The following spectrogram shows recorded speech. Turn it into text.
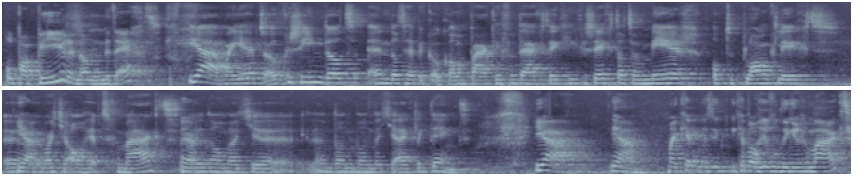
op papier en dan in het echt. Ja, maar je hebt ook gezien dat, en dat heb ik ook al een paar keer vandaag tegen je gezegd, dat er meer op de plank ligt uh, Ja. wat je al hebt gemaakt Ja. uh, dan, wat je, dan, dan dat je eigenlijk denkt. Ja, ja. maar ik heb, ik heb al heel veel dingen gemaakt,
